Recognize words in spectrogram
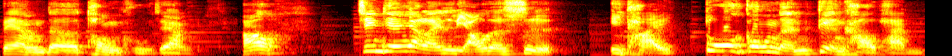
非常的痛苦。这样，好，今天要来聊的是。一台多功能电烤盘，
